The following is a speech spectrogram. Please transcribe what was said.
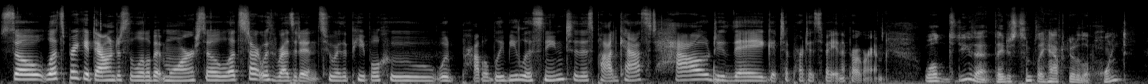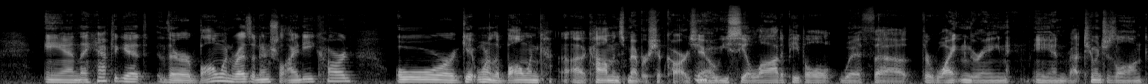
So let's break it down just a little bit more. So let's start with residents, who are the people who would probably be listening to this podcast. How do they get to participate in the program? Well, to do that, they just simply have to go to the Pointe and they have to get their Ballwin residential ID card or get one of the Ballwin uh, Commons membership cards. You know, mm-hmm. you see a lot of people with uh, they're white and green and about two inches long,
